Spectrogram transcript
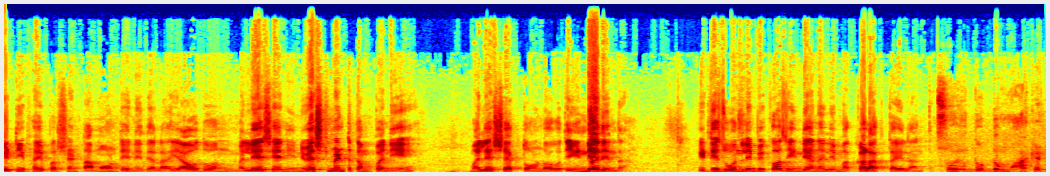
eighty five percent amount ಏನಿದೆಯಲ್ಲ ಯಾವುದೋ ಒಂದು ಮಲೇಷಿಯನ್ ಇನ್ವೆಸ್ಟ್ಮೆಂಟ್ ಕಂಪನಿ ಮಲೇಷ್ಯಾಗೆ ತೊಗೊಂಡೋಗುತ್ತೆ ಇಂಡಿಯಾದಿಂದ. ಇಟ್ ಈಸ್ ಓನ್ಲಿ ಬಿಕಾಸ್ ಇಂಡಿಯಾನಲ್ಲಿ ಮಕ್ಕಳಾಗ್ತಾ ಇಲ್ಲ ಅಂತ. ಸೊ ಇದು ದೊಡ್ಡ ಮಾರ್ಕೆಟ್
